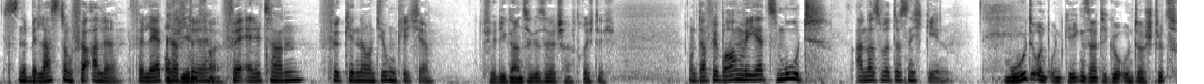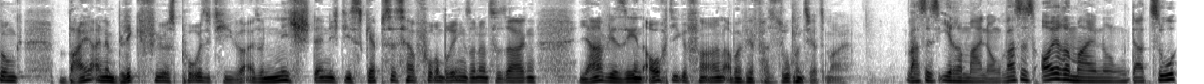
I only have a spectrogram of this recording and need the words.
Das ist eine Belastung für alle, für Lehrkräfte, für Eltern, für Kinder und Jugendliche. Für die ganze Gesellschaft, richtig. Und dafür brauchen wir jetzt Mut. Anders wird es nicht gehen. Mut und, und gegenseitige Unterstützung bei einem Blick fürs Positive. Also nicht ständig die Skepsis hervorbringen, sondern zu sagen, ja, wir sehen auch die Gefahren, aber wir versuchen es jetzt mal. Was ist Ihre Meinung? Was ist eure Meinung dazu?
